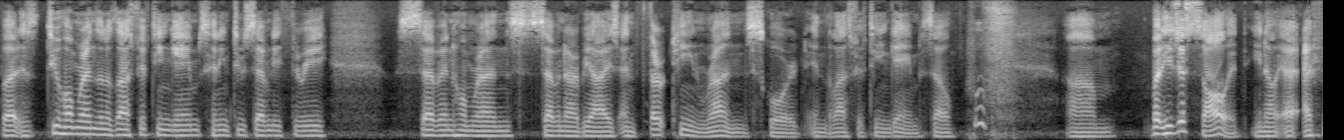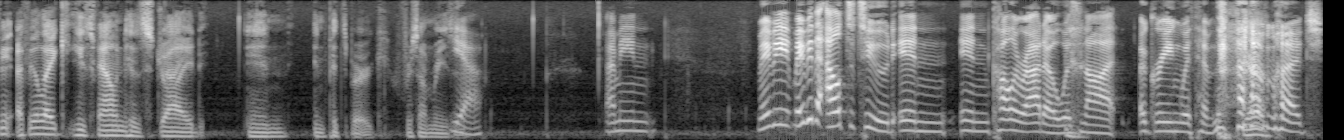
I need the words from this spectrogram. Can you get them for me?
But his two home runs in his last 15 games, hitting 273, seven home runs, seven RBIs, and 13 runs scored in the last 15 games. So, um, but he's just solid. You know, I, I feel I feel like he's found his stride in in Pittsburgh for some reason. yeah. I mean, maybe maybe the altitude in in Colorado was not agreeing with him that Yeah. much.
